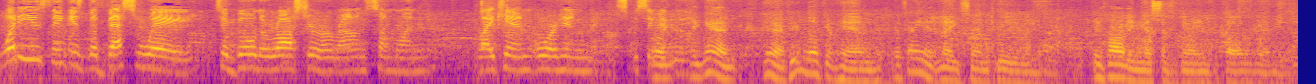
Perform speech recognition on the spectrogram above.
what do you think is the best way to build a roster around someone like him or him specifically? Well, again, you know, if you look at him, the thing that makes him too, he hardly misses games because of him.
